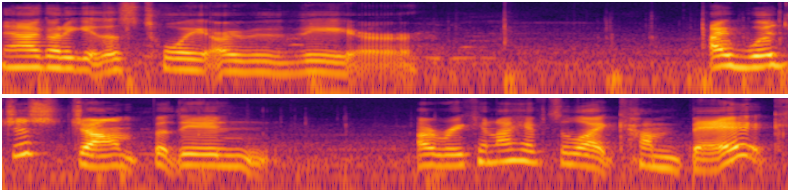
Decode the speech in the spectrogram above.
Now I gotta get this toy over there. I would just jump, but then I reckon I have to like come back.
